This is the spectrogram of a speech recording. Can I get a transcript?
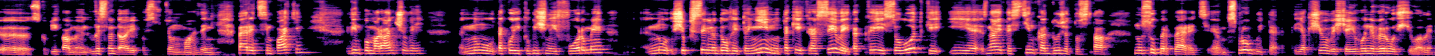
е, з копійками Веснодарі, ось в цьому магазині. Перець симпаті, він помаранчевий, ну, такої кубічної форми. Ну, щоб сильно довгий то ні, ну такий красивий, такий солодкий, і знаєте, стінка дуже товста. Ну, супер перець. Е, Спробуйте, якщо ви ще його не вирощували.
